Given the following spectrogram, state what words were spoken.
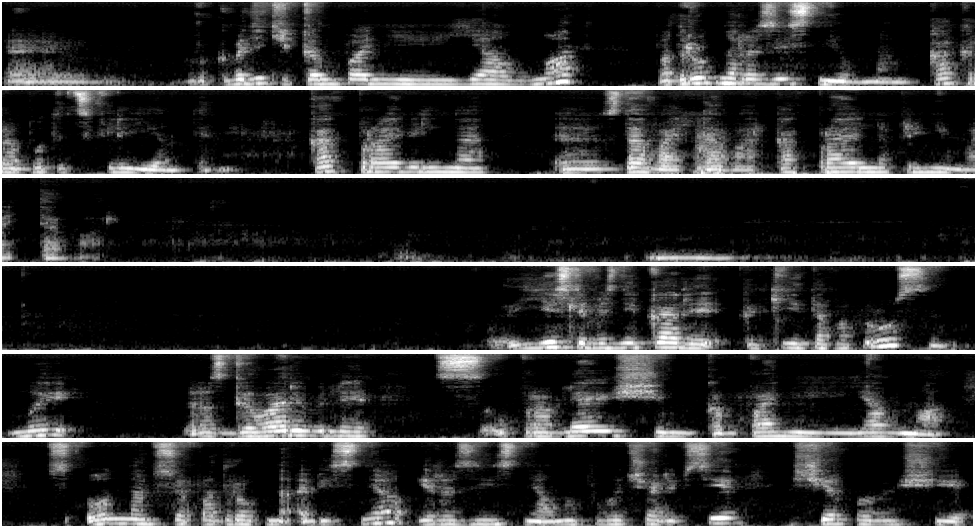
Э, руководитель компании Ялмат подробно разъяснил нам, как работать с клиентами, как правильно э, сдавать товар, как правильно принимать товар. Если возникали какие-то вопросы, мы разговаривали с управляющим компанией Ялма. Он нам все подробно объяснял и разъяснял. Мы получали все исчерпывающие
